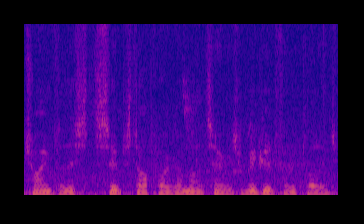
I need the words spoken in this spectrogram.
train for this superstar program on the team, which would be good for the college."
